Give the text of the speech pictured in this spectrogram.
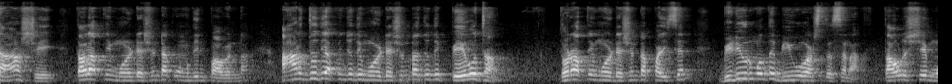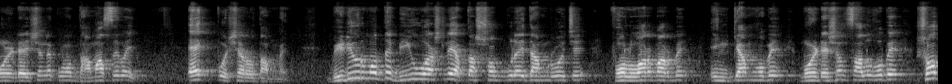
না আসে, তাহলে আপনি মনিটাইজেশনটা কোনোদিন পাবেন না। আর যদি আপনি যদি মনিটাইজেশনটা যদি পেয়েও যান, ধরো আপনি মনিটাইজেশনটা পাইছেন ভিডিওর মধ্যে ভিউ আসতেছে না, তাহলে সে মনিটাইজেশনের কোনো দাম আছে ভাই? এক পয়সারও দাম নাই। ভিডিওর মধ্যে ভিউ আসলে আপনার সবগুলাই দাম রয়েছে ফলোয়ার বাড়বে ইনকাম হবে মনিটাইজেশন চালু হবে সব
